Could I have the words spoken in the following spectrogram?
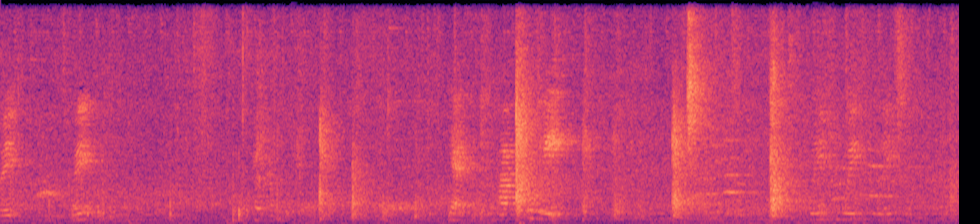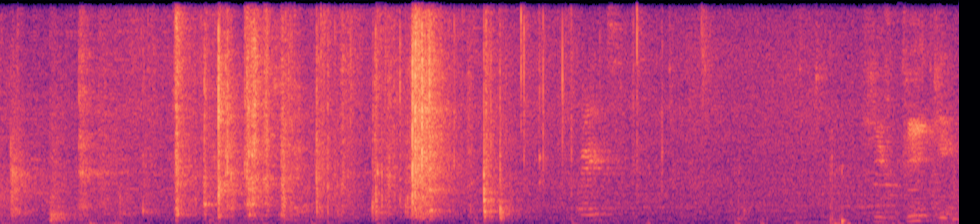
Wait, wait. Yes, you have to wait. Wait, wait, wait. Wait. He's peeking.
